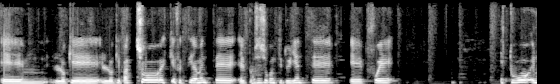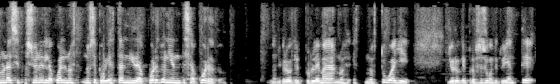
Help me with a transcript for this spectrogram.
Em, lo, que, lo que pasó es que efectivamente el proceso constituyente eh, fue estuvo en una situación en la cual no, se podía estar ni de acuerdo ni en desacuerdo. Yo creo que el problema no, estuvo allí. Yo creo que el proceso constituyente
